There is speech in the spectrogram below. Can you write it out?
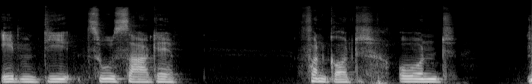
eben die Zusage von Gott. Und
